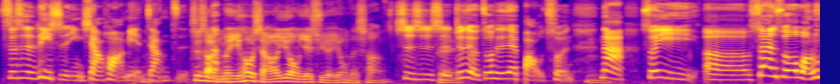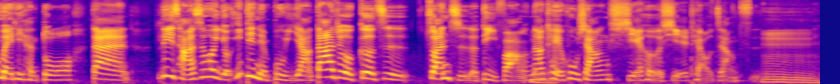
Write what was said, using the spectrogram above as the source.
就是历史影像画面这样子，至少你们以后想要用，也许也用得上。是是是，就是有做这些保存。嗯、那所以呃，虽然说网络媒体很多，但立场还是会有一点点不一样。大家就有各自专职的地方，那可以互相协和协调这样子。嗯，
